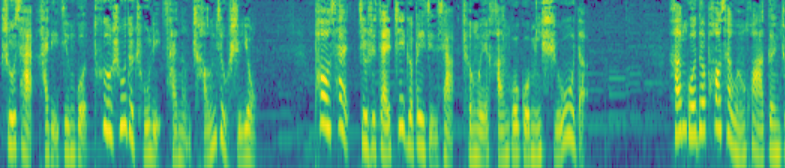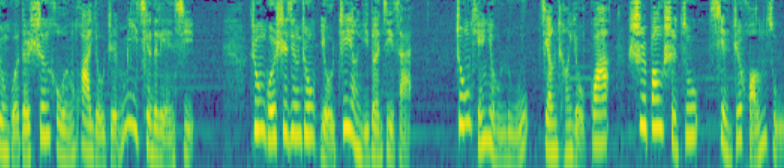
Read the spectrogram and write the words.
蔬菜还得经过特殊的处理才能长久食用。泡菜就是在这个背景下成为韩国国民食物的。韩国的泡菜文化跟中国的深厚文化有着密切的联系。中国《诗经》中有这样一段记载：“中田有庐，疆场有瓜，是包是租，献之皇祖。”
